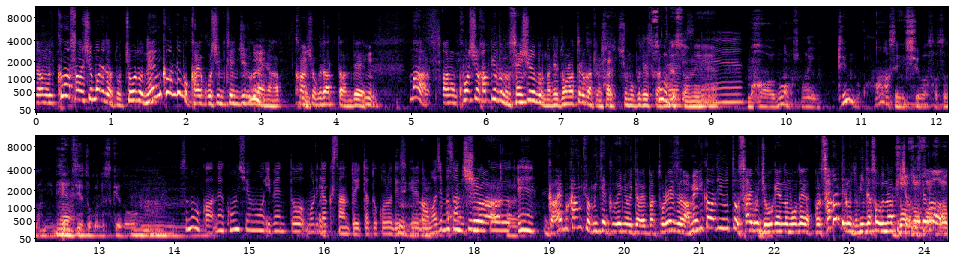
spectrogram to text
あの、9月3週までだと、ちょうど年間でも買い越しに転じるぐらいな感触だったんで。うん。うん。まあ、あの今週発表分の先週分が、ね、どうなってるかというのが注目ですからね。そうですよね。まあ、どうなんですかね。ってんのかな、先週はさすがにね、ね。っていうところですけど、その他ね、今週もイベント盛りだくさんといったところですけれども、はい、和島さん、注目、はい外部環境を見ていく上においては、やっぱとりあえずアメリカでいうと、債務上限の問題、これ、下がってくるとみんなそうなってきちゃうんですけど、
